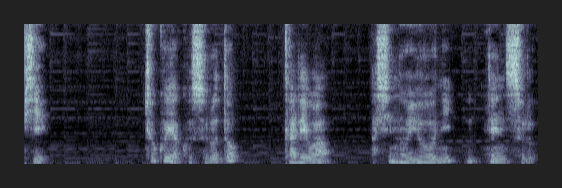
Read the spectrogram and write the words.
pied. 直訳すると、彼は足のように運転する。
